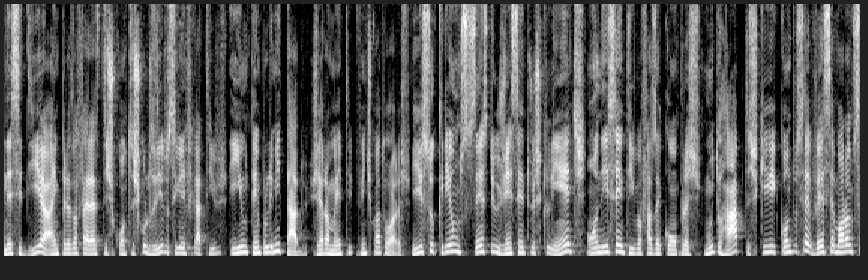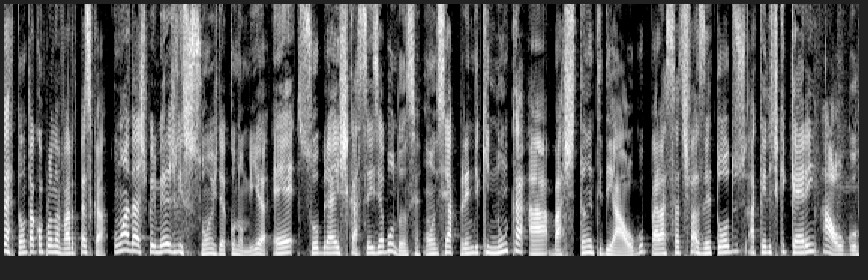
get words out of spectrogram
nesse dia a empresa oferece descontos exclusivos significativos e um tempo limitado, geralmente 24 horas. E isso cria um senso de urgência entre os clientes, onde incentiva a fazer compras muito rápidas que quando você vê, você mora no sertão, tá comprando a vara de pescar. Uma das primeiras lições da economia é sobre a escassez e abundância, onde se aprende que nunca há bastante de algo para satisfazer todos aqueles que querem algo.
